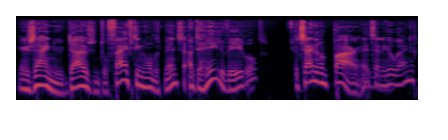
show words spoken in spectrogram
er zijn nu duizend of 1500 mensen uit de hele wereld. Het zijn er een paar, het zijn er heel weinig.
